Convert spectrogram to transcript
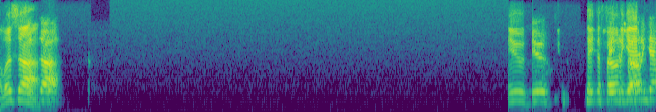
Alyssa. Alyssa! You You take the take the again. phone again?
